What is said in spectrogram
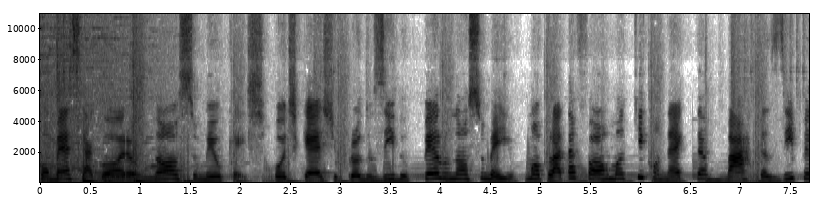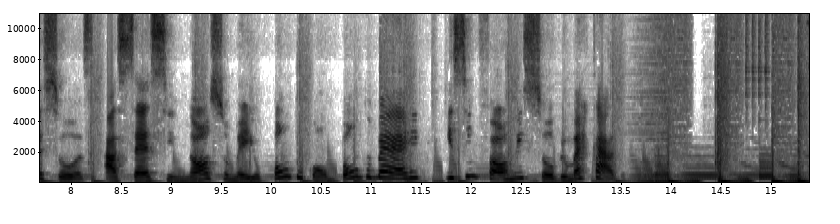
Comece agora o Nosso Meio Cast, podcast produzido pelo Nosso Meio, uma plataforma que conecta marcas e pessoas. Acesse nossomeio.com.br e se informe sobre o mercado.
